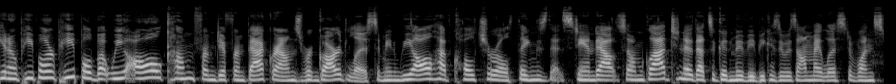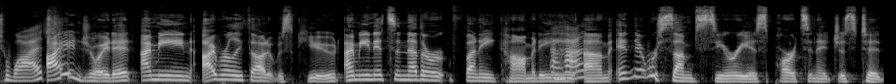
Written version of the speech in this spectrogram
you know, people are people, but we all come from different backgrounds regardless. I mean, we all have cultural things that stand out. So I'm glad to know that's a good movie because it was on my list of ones to watch. I enjoyed it. I mean, I really thought it was cute. I mean, it's another funny comedy. Uh-huh. Um, and there were some serious parts in it just to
